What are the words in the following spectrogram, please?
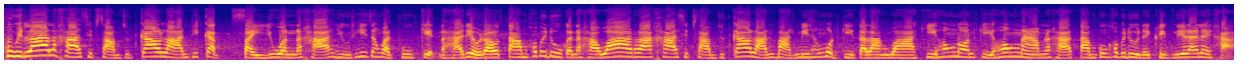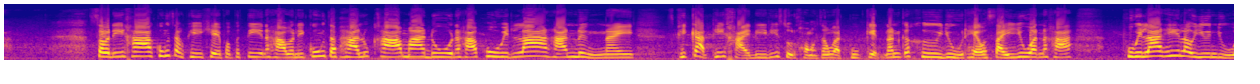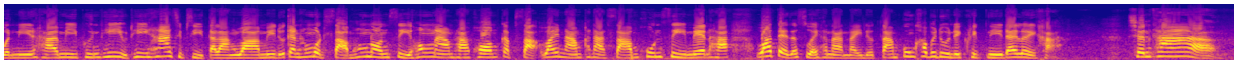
ภูวิลล่าราคา 13.9 ล้านพิกัดใส่ยวนนะคะ อยู่ที่จังหวัดภูเก็ตนะคะ เดี๋ยวเราตามเข้าไปดูกันนะคะ ว่าราคา 13.9 ล้านบาทมีทั้งหมดกี่ตารางวา กี่ห้องนอนกี่ห้องน้ำนะคะ ตามกุ้งเข้าไปดูในคลิปนี้ได้เลยค่ะ สวัสดีค่ะ กุ้งจาก PK Property นะคะ วันนี้กุ้งจะพาลูกค้ามาดูนะคะภูวิลล่านะคะหนึ่งในพิกัดที่ขายดีที่สุดของจังหวัดภูเก็ต นั่นก็คืออยู่แถวไซยวนนะคะ ภูวิลล่าที่เรายืนอยู่วันนี้นะคะมีพื้นที่อยู่ที่ 54 ตารางวา มีด้วยกันทั้งหมด 3 ห้องนอน 4 ห้องน้ำนะคะพร้อมกับสระว่ายน้ำขนาด3คูณ4เมตรนะคะว่าแต่จะสวยขนาดไหนเดี๋ยวตามกุ้งเข้าไปดูในคลิปนี้ได้เลยค่ะ เชิญค่ะ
